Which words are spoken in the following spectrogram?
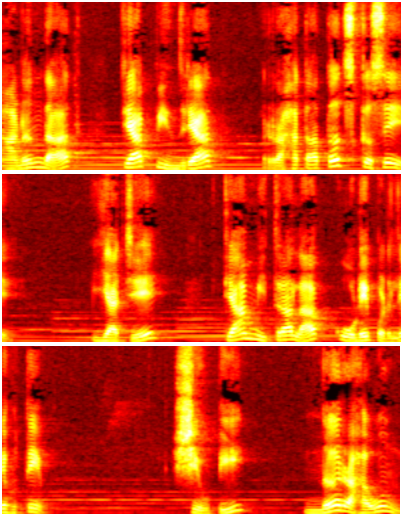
आनंदात त्या पिंजऱ्यात राहतातच कसे? याचे त्या मित्राला कोडे पडले होते. शेवटी न राहून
